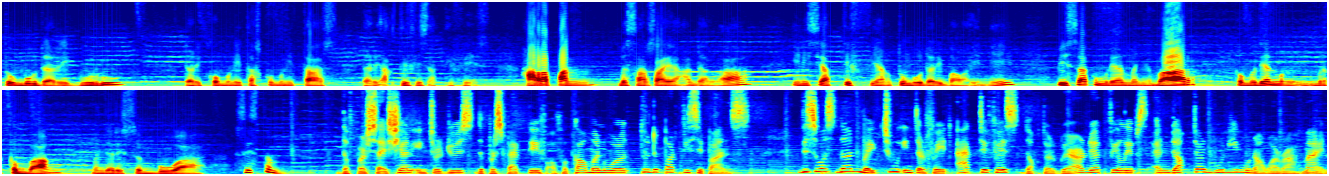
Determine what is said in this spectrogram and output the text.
tumbuh dari guru, dari komunitas-komunitas, dari aktivis-aktivis. Harapan besar saya adalah inisiatif yang tumbuh dari bawah ini bisa kemudian menyebar, kemudian berkembang menjadi sebuah sistem The first session introduced the perspective of a common world to the participants. This was done by two interfaith activists, Dr. Gerardet Phillips and Dr. Budi Munawar Rahman.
